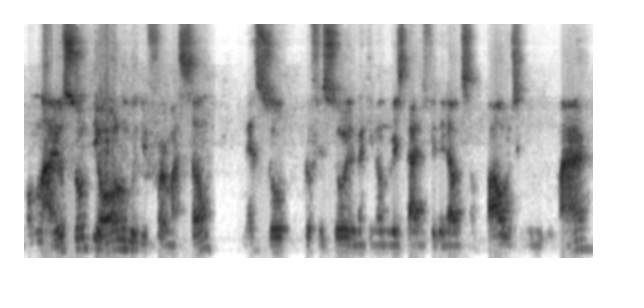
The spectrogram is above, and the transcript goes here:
Vamos lá. Eu sou biólogo de formação, né? Sou professor aqui na Universidade Federal de São Paulo, Instituto do Mar.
